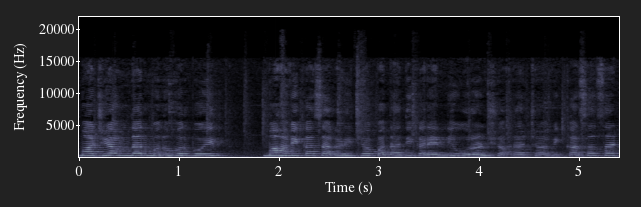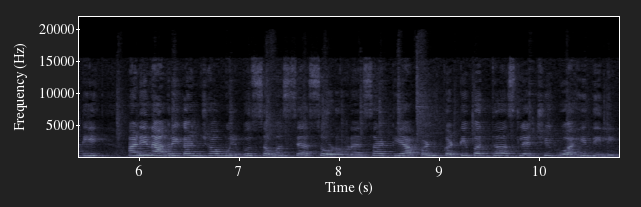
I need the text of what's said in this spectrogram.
माजी आमदार मनोहर बोईर महाविकास आघाडीच्या पदाधिकाऱ्यांनी उरण शहराच्या विकासासाठी आणि नागरिकांच्या मूलभूत समस्या सोडवण्यासाठी आपण कटिबद्ध असल्याची ग्वाही दिली.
